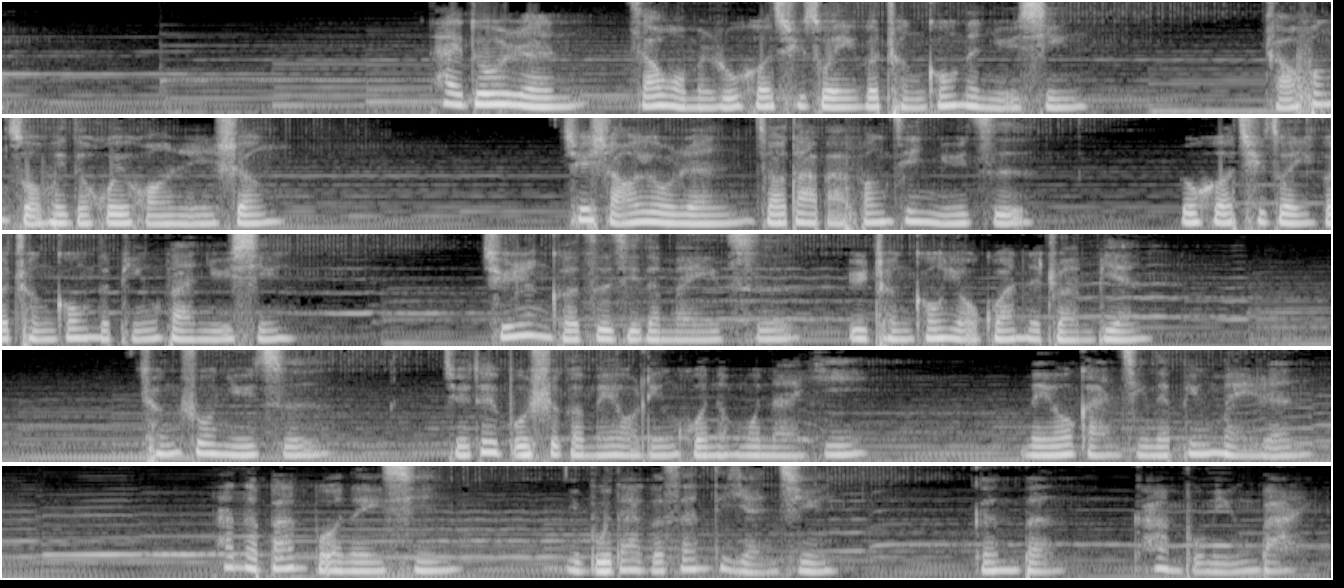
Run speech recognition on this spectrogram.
太多人教我们如何去做一个成功的女性，嘲讽所谓的辉煌人生，却少有人教大把坊间女子如何去做一个成功的平凡女性。去认可自己的每一次与成功有关的转变。成熟女子，绝对不是个没有灵魂的木乃伊，没有感情的冰美人。她的斑驳内心，你不戴个 3D 眼镜，根本看不明白。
